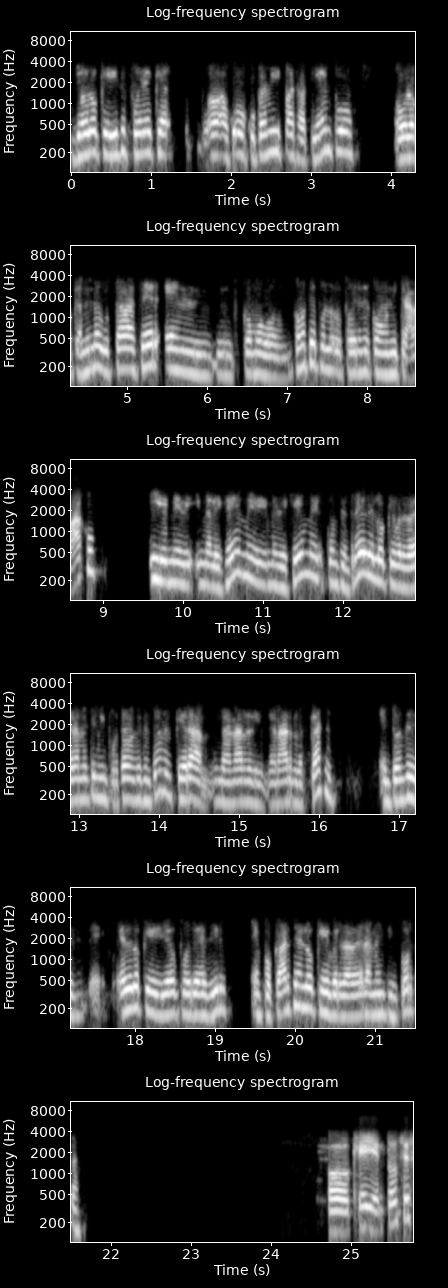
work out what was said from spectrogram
Yo lo que hice fue de que ocupé mi pasatiempo o lo que a mí me gustaba hacer en como cómo te podría decir como mi trabajo y me, y me alejé, me, me dejé, me concentré de lo que verdaderamente me importaba en ese entonces, que era ganar ganar las clases. Entonces, eh, es lo que yo podría decir, enfocarse en lo que verdaderamente importa. Ok, entonces,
